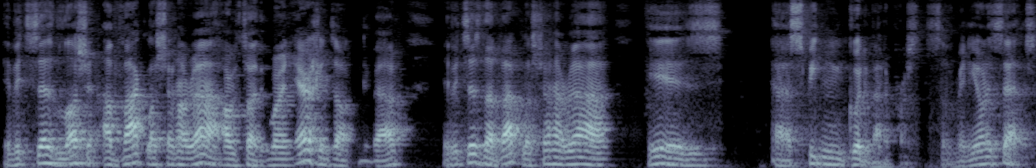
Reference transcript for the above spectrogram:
If it says lashon avak lashon hara, or sorry, the Gemara in Erechin talking about, if it says the avak lashon hara is uh, speaking good about a person. So Reniona says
